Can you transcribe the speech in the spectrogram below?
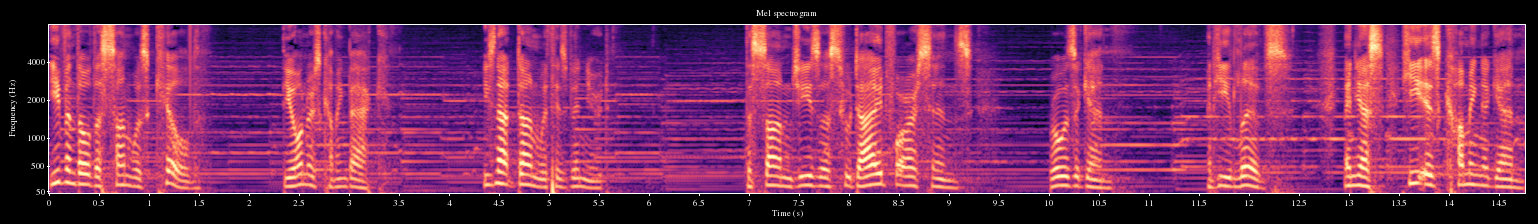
even though the son was killed, the owner's coming back. He's not done with his vineyard. The Son, Jesus, who died for our sins, rose again, and he lives. And yes, he is coming again.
